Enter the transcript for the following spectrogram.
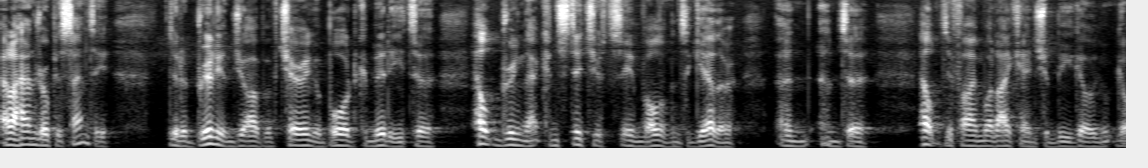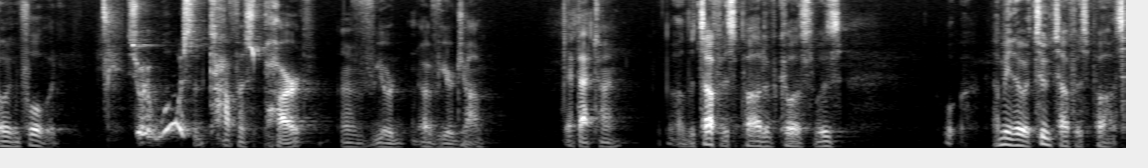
Alejandro Pisanty did a brilliant job of chairing a board committee to help bring that constituency involvement together and, and to help define what ICANN should be going, going forward. So what was the toughest part of your, of your job at that time? Well, the toughest part, of course, was, I mean, there were two toughest parts.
